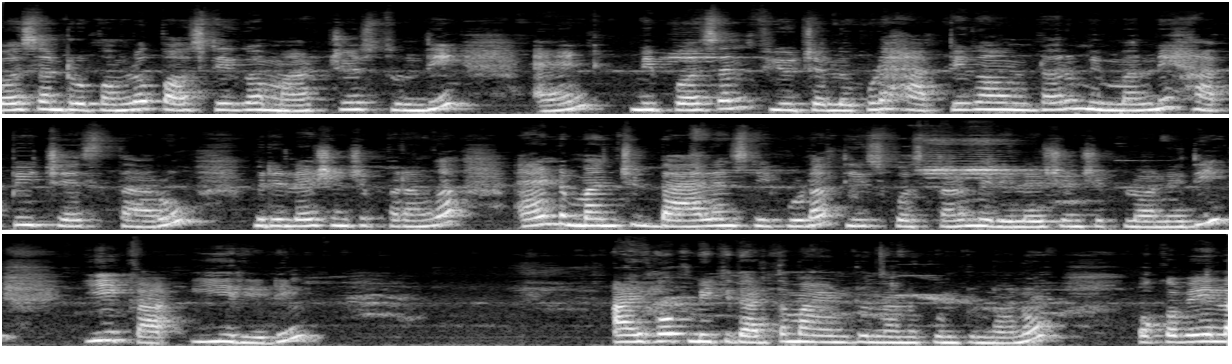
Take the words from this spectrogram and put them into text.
పర్సన్ రూపంలో పాజిటివ్గా మార్చేస్తుంది. అండ్ మీ పర్సన్ ఫ్యూచర్లో కూడా హ్యాపీగా ఉంటారు. మిమ్మల్ని హ్యాపీ చేస్తారు మీ రిలేషన్షిప్ పరంగా. అండ్ మంచి బ్యాలెన్స్ని కూడా తీసుకొస్తారు మీ రిలేషన్షిప్లో అనేది ఈ కా ఈ రీడింగ్ ఐ హోప్ మీకు ఇది అర్థమై ఉంటుంది అనుకుంటున్నాను. ఒకవేళ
